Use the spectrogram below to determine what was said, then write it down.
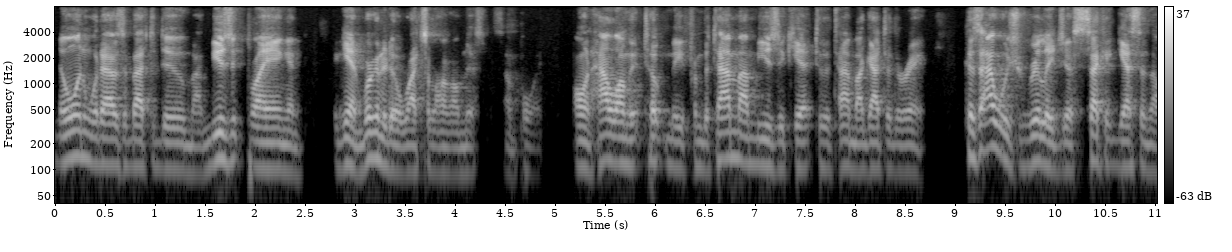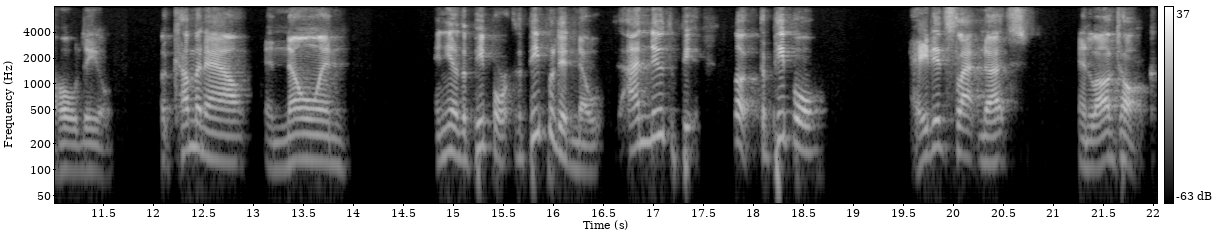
knowing what I was about to do, my music playing, and again, we're going to do a watch along on this at some point on how long it took me from the time my music hit to the time I got to the ring because I was really just second guessing the whole deal. But coming out and knowing, and you know, the people, the people didn't know. I knew the people. Look, the people hated slap nuts and loved Hulk,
